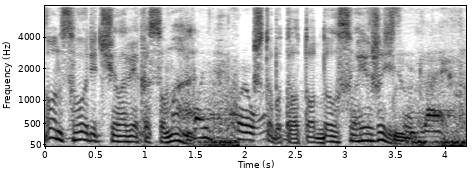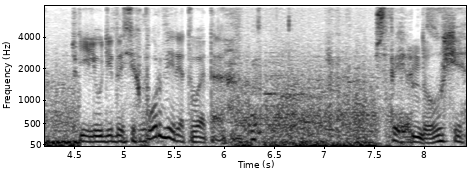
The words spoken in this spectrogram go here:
Он сводит человека с ума, чтобы тот отдал свою жизнь. И люди до сих пор верят в это? Духи,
